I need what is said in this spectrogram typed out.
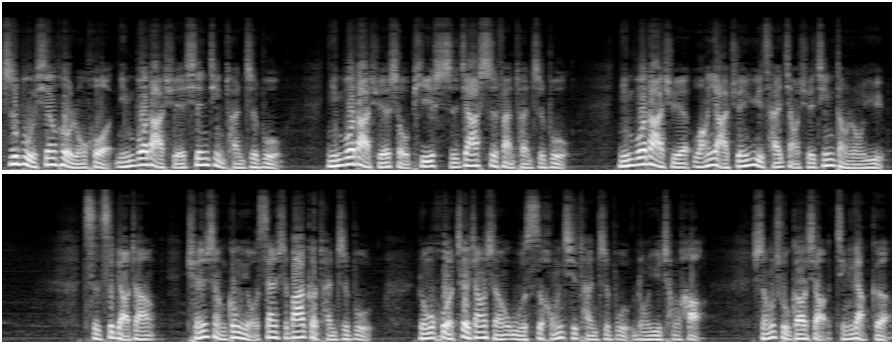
支部先后荣获宁波大学先进团支部、宁波大学首批十佳示范团支部、宁波大学王雅娟育才奖学金等荣誉。此次表彰，全省共有三十八个团支部荣获浙江省五四红旗团支部荣誉称号，省属高校仅两个。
